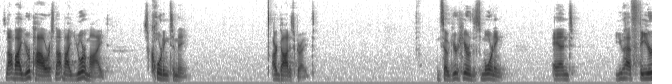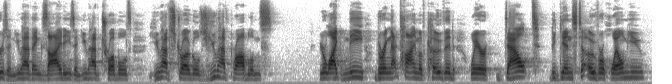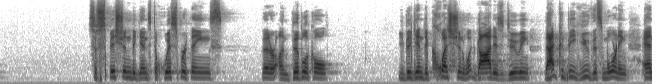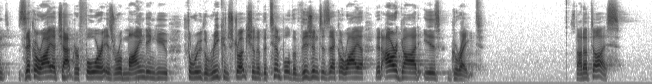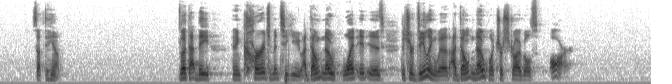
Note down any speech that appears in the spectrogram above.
It's not by your power, it's not by your might, it's according to me. Our God is great. And so you're here this morning and you have fears and you have anxieties and you have troubles, you have struggles, you have problems. You're like me during that time of COVID where doubt begins to overwhelm you. Suspicion begins to whisper things that are unbiblical. You begin to question what God is doing. That could be you this morning. And Zechariah chapter 4 is reminding you through the reconstruction of the temple, the vision to Zechariah, that our God is great. It's not up to us, it's up to Him. Let that be an encouragement to you. I don't know what it is that you're dealing with, I don't know what your struggles are.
